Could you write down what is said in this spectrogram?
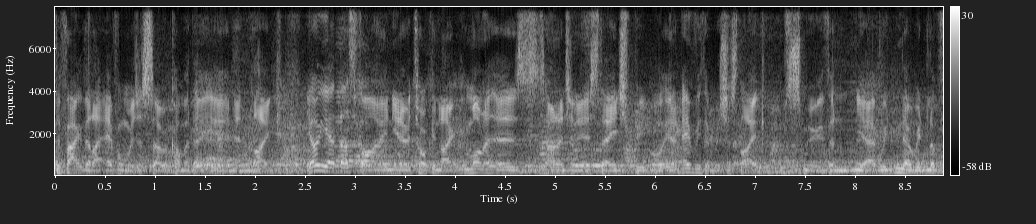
the fact that like everyone was just so accommodating and like, oh yeah, that's fine. You know, talking like monitors, sound engineers, stage people, you know, everything was just like smooth. And yeah, we you know we'd love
